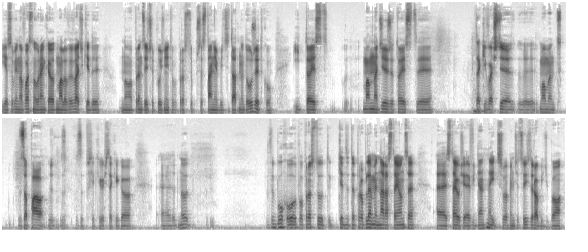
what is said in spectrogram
je sobie na własną rękę odmalowywać, kiedy no, prędzej czy później to po prostu przestanie być zdatne do użytku. I to jest, mam nadzieję, że to jest e, taki właśnie e, moment zapału, jakiegoś takiego e, no, wybuchu po prostu, kiedy te problemy narastające e, stają się ewidentne i trzeba będzie coś zrobić, bo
